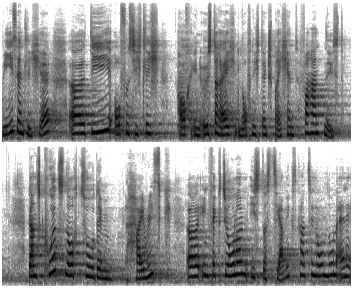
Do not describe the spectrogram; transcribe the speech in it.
wesentliche, äh, die offensichtlich auch in Österreich noch nicht entsprechend vorhanden ist. Ganz kurz noch zu dem High-Risk äh, Infektionen ist das Cervixkarzinom nun eine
